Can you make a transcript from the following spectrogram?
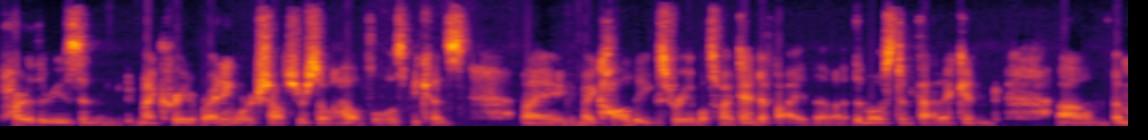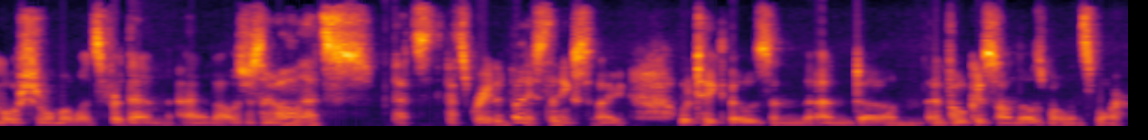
part of the reason my creative writing workshops were so helpful is because my my colleagues were able to identify the the most emphatic and um, emotional moments for them. And I was just like, oh, that's that's that's great advice. Thanks. And I would take those and and um, and focus on those moments more.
